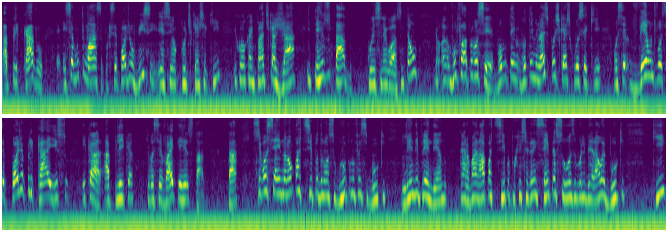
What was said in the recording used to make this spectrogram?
aplicável, é, isso é muito massa, porque você pode ouvir esse, esse podcast aqui e colocar em prática já e ter resultado com esse negócio. Então, eu, eu vou falar para você, vamos ter, vou terminar esse podcast com você aqui, você vê onde você pode aplicar isso e, cara, aplica que você vai ter resultado tá? Se você ainda não participa do nosso grupo no Facebook, Lendo Empreendendo, cara, vai lá, participa, porque chegando em 100 pessoas eu vou liberar o e-book aqui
